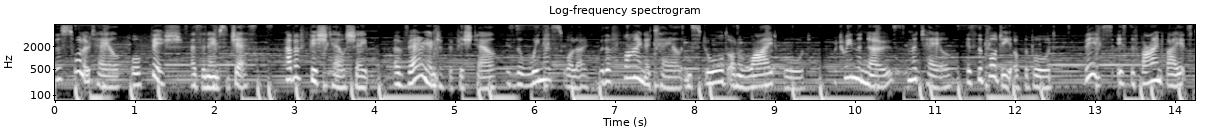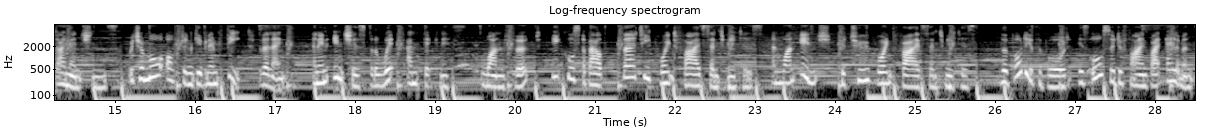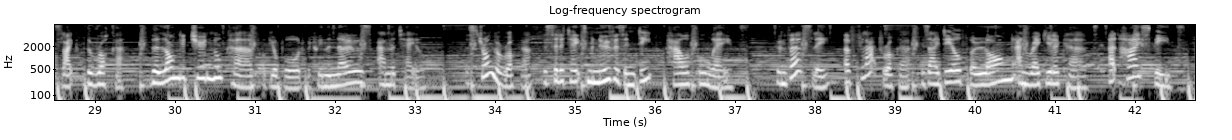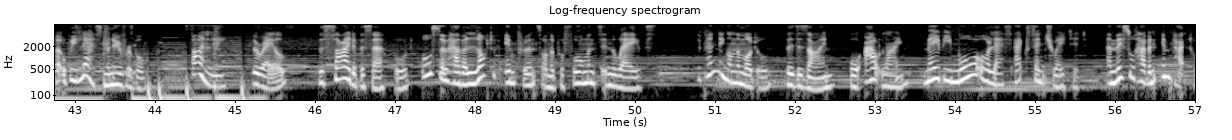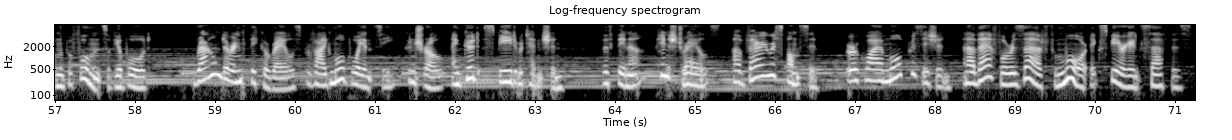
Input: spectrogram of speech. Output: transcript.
The swallowtail, or fish, as the name suggests, have a fishtail shape. A variant of the fishtail is the winger swallow, with a finer tail installed on a wide board. Between the nose and the tail is the body of the board. This is defined by its dimensions, which are more often given in feet for the length and in inches for the width and thickness. One foot equals about 30.5 centimetres and one inch to 2.5 centimetres. The body of the board is also defined by elements like the rocker, the longitudinal curve of your board between the nose and the tail. The stronger rocker facilitates manoeuvres in deep, powerful waves. Conversely, a flat rocker is ideal for long and regular curves at high speeds but will be less manoeuvrable. Finally, the rails, the side of the surfboard, also have a lot of influence on the performance in the waves. Depending on the model, the design, or outline may be more or less accentuated, and this will have an impact on the performance of your board. Rounder and thicker rails provide more buoyancy, control, and good speed retention. The thinner, pinched rails are very responsive but require more precision and are therefore reserved for more experienced surfers.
